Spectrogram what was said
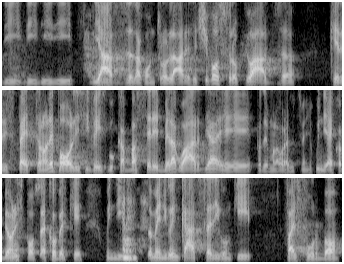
di, di, di, di ads da controllare. Se ci fossero più ads che rispettano le policy, Facebook abbasserebbe la guardia e potremmo lavorare tutti meglio. Quindi ecco, abbiamo risposto. Ecco perché. Quindi Domenico incazzati con chi fa il furbo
